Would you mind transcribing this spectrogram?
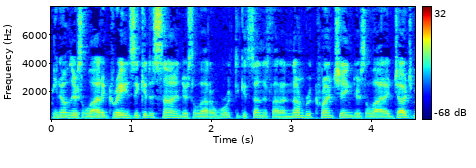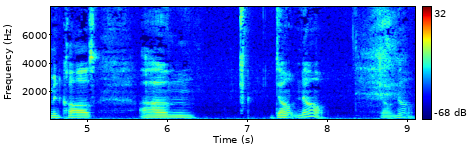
you know there's a lot of grades that get assigned. There's a lot of work that gets done. There's a lot of number crunching. There's a lot of judgment calls. Um, don't know. Don't know.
